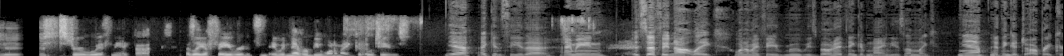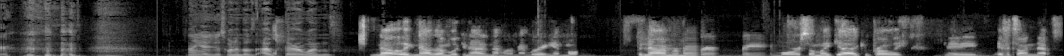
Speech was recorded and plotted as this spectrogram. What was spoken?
register with me as like a favorite. It's it would never be one of my go tos. Yeah, I can see that. I mean, it's definitely not like one of my favorite movies, but when I think of '90s, I'm like, yeah, I think of Jawbreaker. I think it's just one of those out there ones. Now, like now that I'm looking at it and I'm remembering it more, but now I'm remembering it more. So I'm like, yeah, I could probably maybe if it's on Netflix.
